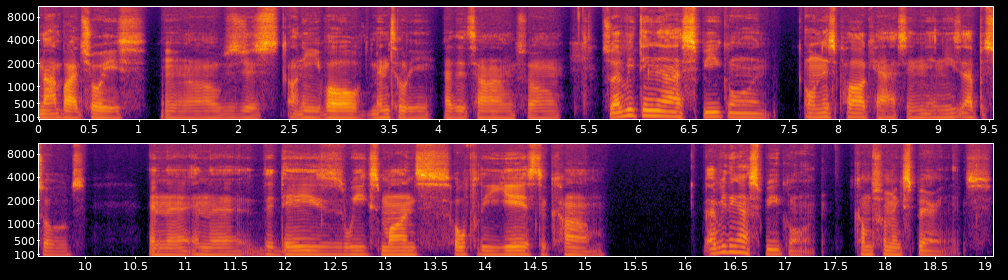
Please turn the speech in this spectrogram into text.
not by choice. You know, I was just unevolved mentally at the time. So, so everything that I speak on on this podcast and in these episodes in the in the the days, weeks, months, hopefully years to come. Everything I speak on comes from experience,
